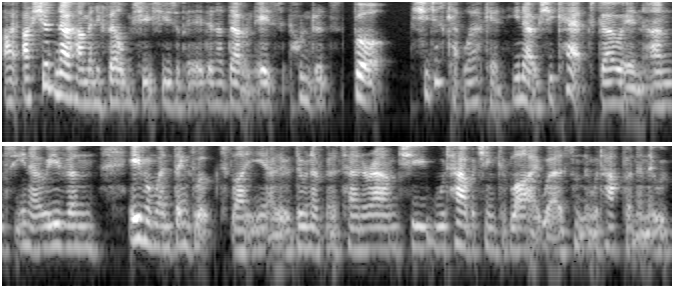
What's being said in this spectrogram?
I, I should know how many films she, she's appeared in. I don't. It's hundreds. But she just kept working you know she kept going. And you know even even when things looked like you know they, they were never going to turn around she would have a chink of light where something would happen and it would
